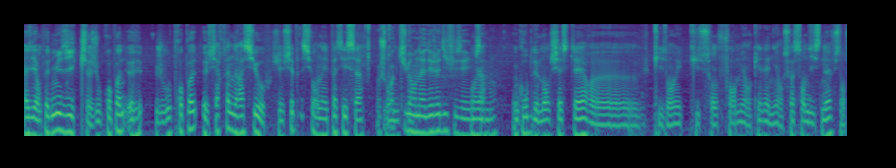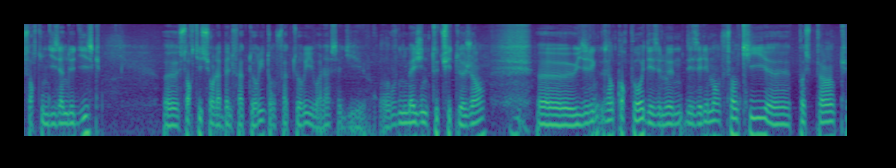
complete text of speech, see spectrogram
Allez, un peu de musique. Je vous propose, euh, je vous propose euh, certaines ratios. Je sais pas si on avait passé ça. Je crois que tu en as déjà diffusé, il me semble. Un groupe de Manchester euh, qui, ont, qui sont formés en quelle année? En 79, ils ont sorti une dizaine de disques. Euh, sortis sur la Belle Factory, dont Factory, voilà, ça dit, on imagine tout de suite le genre. Euh, ils incorporaient des, des éléments funky, euh, post-punk,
